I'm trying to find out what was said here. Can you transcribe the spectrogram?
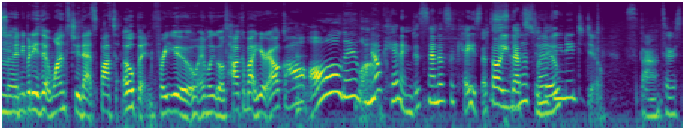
so anybody that wants to, that spot's open for you, and we will talk about your alcohol all day long. No kidding. Just send us a case. That's all you got to do. you need to do. Sponsors.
